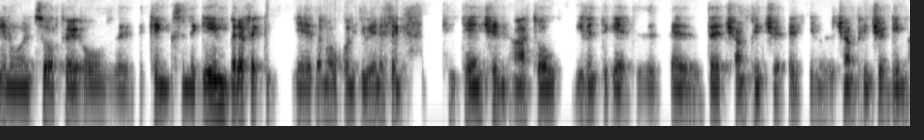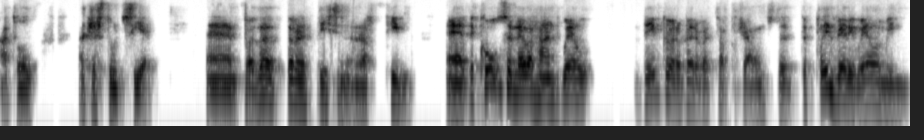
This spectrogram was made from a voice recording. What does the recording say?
you know, and sort out all the, the kinks in the game. But if it, yeah, they're not going to do anything contention at all, even to get to the, the, the championship, you know, the championship game at all. I just don't see it. Um, but they're, they're a decent enough team. Uh, the Colts, on the other hand, well, they've got a bit of a tough challenge. They're, they're playing very well. I mean,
